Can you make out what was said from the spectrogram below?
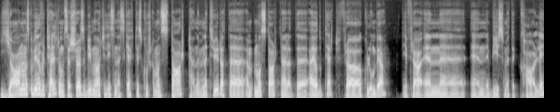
Ja, når man skal begynne å fortelle om seg sjøl, så blir man alltid litt sånn skeptisk. Hvor skal man starte henne? Men jeg tror at jeg, jeg må starte der at eh, jeg er adoptert fra Colombia, fra en, eh, en, by som heter Cali.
